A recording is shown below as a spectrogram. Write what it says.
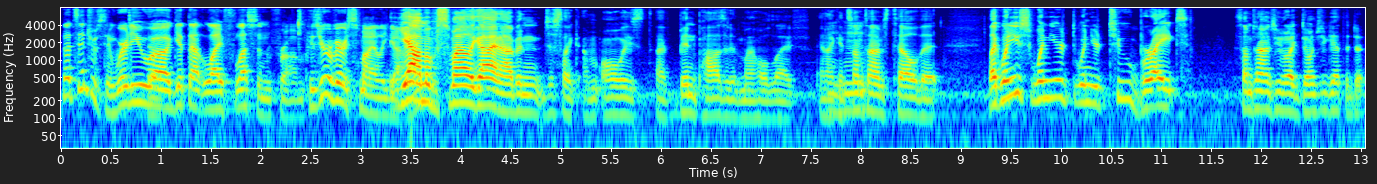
That's interesting. Where do you uh, get that life lesson from? Because you're a very smiley guy. Yeah, I'm a smiley guy, and I've been just like I'm always I've been positive my whole life, and I can Mhm. sometimes tell that, like when you s- when you're when you're too bright, sometimes people are like, don't you get the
